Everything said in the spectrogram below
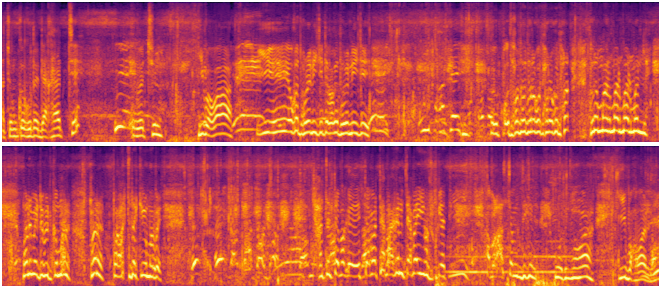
আচমকা কোথায় দেখা যাচ্ছে? এবার ছিল। কি বাবা? ইয়ে ওকে ধরে নিয়েছে ওকে ধরে নিয়েছে ধর ধর ধর ধর ধর ধর, মার মার মার মার মার মেটে পিটকো মার মার ভাবে ছাড়ছে টেপাকে টেপা টেপাকে টেপা ইউজ করে আবার আসছে আমার দিকে মামা কি বাবা রে।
